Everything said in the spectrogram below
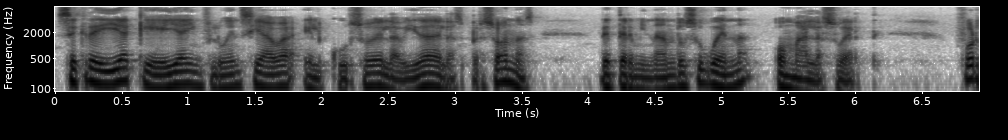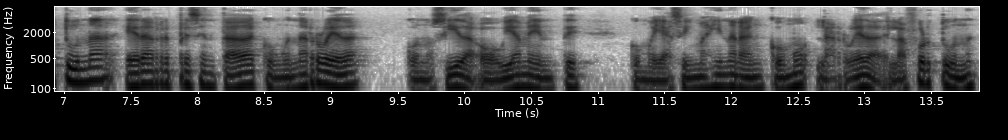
Se creía que ella influenciaba el curso de la vida de las personas, determinando su buena o mala suerte. Fortuna era representada con una rueda, conocida obviamente, como ya se imaginarán, como la rueda de la fortuna,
